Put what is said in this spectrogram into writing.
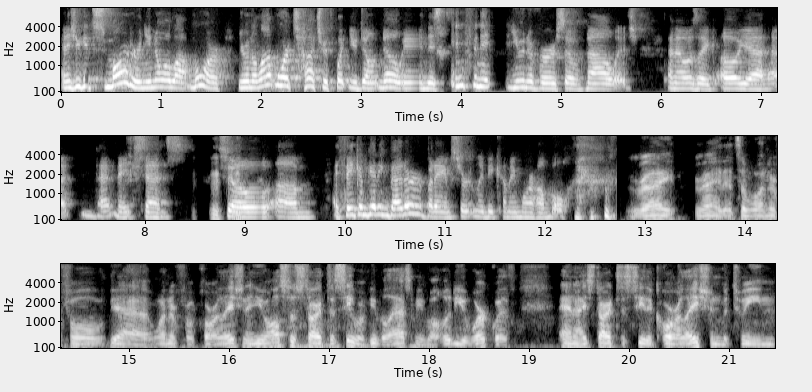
And as you get smarter and you know a lot more, you're in a lot more touch with what you don't know in this infinite universe of knowledge. And I was like, oh yeah, that, that makes sense. so um, I think I'm getting better, but I am certainly becoming more humble. right, right. That's a wonderful, yeah, wonderful correlation. And you also start to see what people ask me, well, who do you work with? And I start to see the correlation between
